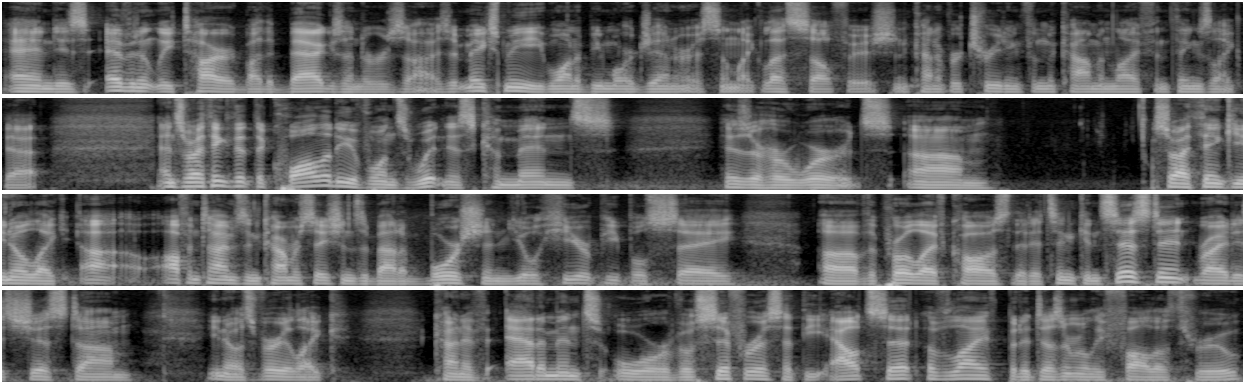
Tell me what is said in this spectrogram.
and is evidently tired by the bags under his eyes. It makes me want to be more generous and like less selfish and kind of retreating from the common life and things like that. And so I think that the quality of one's witness commends his or her words. Um, so I think you know, like uh, oftentimes in conversations about abortion, you'll hear people say of the pro-life cause that it's inconsistent, right? It's just, um, you know, it's very like kind of adamant or vociferous at the outset of life, but it doesn't really follow through.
